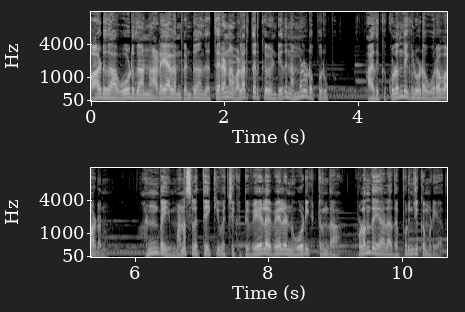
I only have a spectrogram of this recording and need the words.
பாடுதா ஓடுதான்னு அடையாளம் கண்டு அந்த திறனை வளர்த்திருக்க வேண்டியது நம்மளோட பொறுப்பு. அதுக்கு குழந்தைகளோட உறவாடணும். அன்பை மனசுல தேக்கி வச்சுக்கிட்டு வேலை வேலைன்னு ஓடிக்கிட்டு இருந்தா குழந்தையால் அதை புரிஞ்சுக்க முடியாது.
